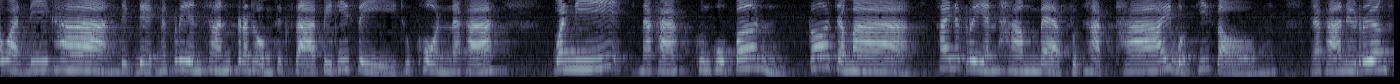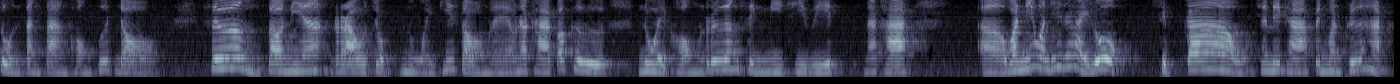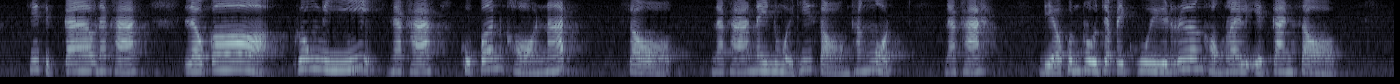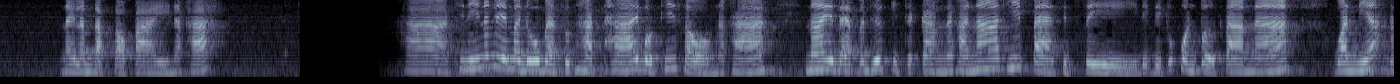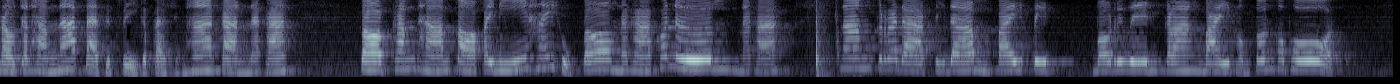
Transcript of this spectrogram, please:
สวัสดีค่ะ เด็กๆ นักเรียนชั้นประถมศึกษาปีที่ 4 ทุกคนนะคะ วันนี้นะคะคุณครูเปิ้ลก็จะมาให้นักเรียนทำแบบฝึกหัดท้ายบทที่ 2 นะคะ ในเรื่องส่วนต่างๆ ของพืชดอก ซึ่งตอนนี้เราจบหน่วยที่ 2 แล้วนะคะ ก็คือหน่วยของเรื่องสิ่งมีชีวิตนะคะวันนี้วันที่เท่าไหร่ลูก 19 ใช่ไหมคะ เป็นวันพฤหัสที่ 19 นะคะ แล้วก็พรุ่งนี้นะคะครูเปิลขอนัดสอบนะคะในหน่วยที่ 2 ทั้งหมดนะคะ เดี๋ยวคุณครูจะไปคุยเรื่องของรายละเอียดการสอบ ในลำดับต่อไปนะคะ ค่ะ ทีนี้นักเรียนมาดูแบบฝึกหัดท้ายบทที่ 2 นะคะ ในแบบบันทึกกิจกรรมนะคะ หน้าที่ 84 เด็กๆ ทุกคนเปิดตามนะ วันนี้เราจะทำหน้า 84 กับ 85 กันนะคะ ตอบคำถามต่อไปนี้ให้ถูกต้องนะคะ ข้อหนึ่งนะคะนำกระดาษสีดำไปปิดบริเวณกลางใบของต้นข้าวโพด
